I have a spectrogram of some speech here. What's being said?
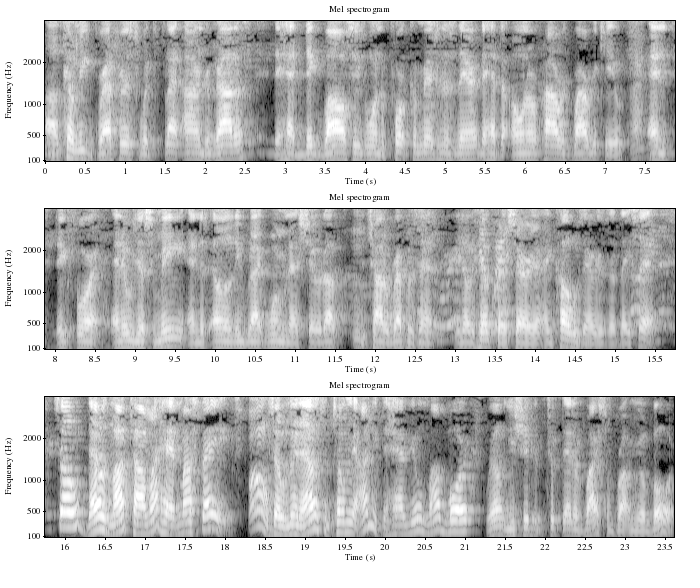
a come eat breakfast with Flatiron Dragados. They had Dick Valls. He's one of the pork commissioners there. They had the owner of Howard's Barbecue, and they for and it was just me and this elderly black woman that showed up to mm. try to represent, you know, the Hillcrest area and Coles areas, that they said. So that was my time. I had my stage. Boom. So Lynn Allison told me I need to have you on my board. Well, you should have took that advice and brought me on board.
